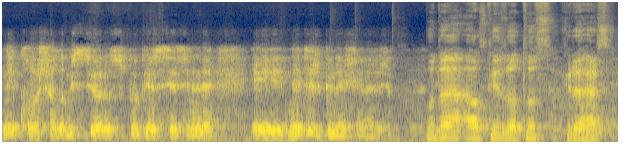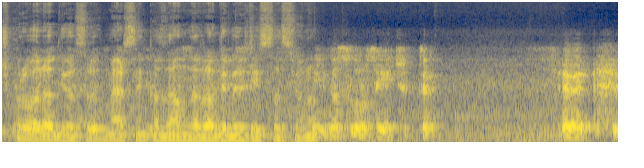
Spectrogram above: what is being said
ne konuşalım istiyoruz bugün sizinle. Ee, nedir güneş enerji panelleri? Bu da 630 kHz Çukurova Radyosu, Mersin Kazanlı Radyo Verici İstasyonu. Ee, Nasıl ortaya çıktı? Evet, e,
